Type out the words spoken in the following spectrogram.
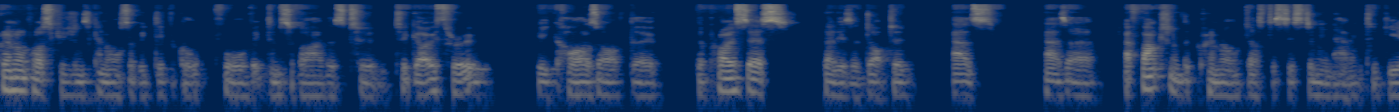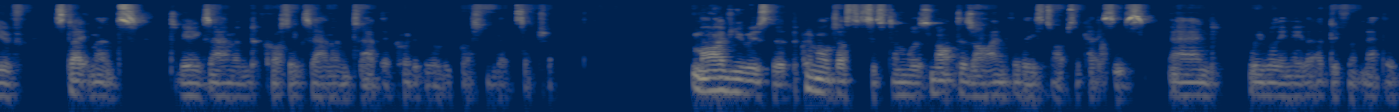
Criminal prosecutions can also be difficult for victim survivors to, to go through because of the, the process that is adopted as, as a, a function of the criminal justice system in having to give statements to be examined, cross-examined, to have their credibility questioned, etc. my view is that the criminal justice system was not designed for these types of cases, and we really need a different method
